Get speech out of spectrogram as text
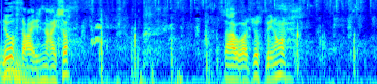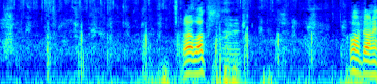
The other side is nicer. That's what I've just been on. Right, lads. Come on, Danny.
